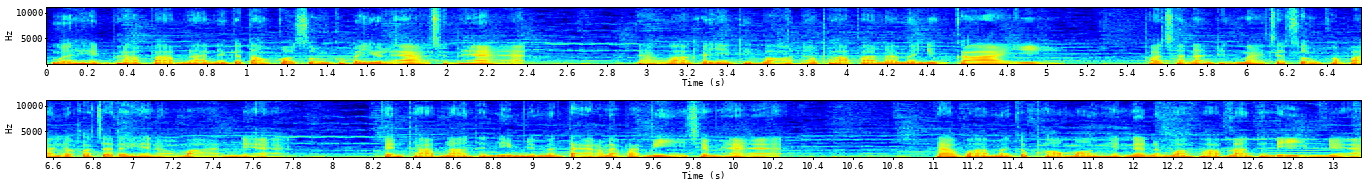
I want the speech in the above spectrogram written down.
เมื่อเห็นภาพภาพนั้นก็ต้องกดซูมเข้าไปอยู่แล้วใช่ไหมฮะ แต่ว่าก็อย่างที่บอกนะภาพภาพนั้นมันอยู่ไกล เพราะฉะนั้นถึงแม้จะซูมเข้าไปแล้วก็จะได้เห็นเอามันเนี่ย เป็นภาพร่างทนอิมที่มันแตกอะไรแบบนี้ใช่ไหมฮะ แต่ว่ามันก็พอมองเห็นนะว่าภาพร่างทนอิมเนี่ย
